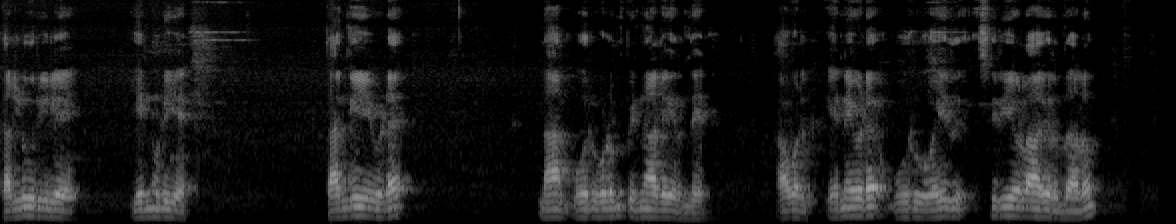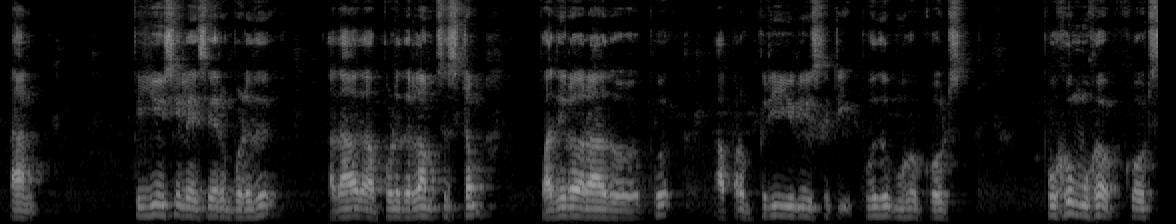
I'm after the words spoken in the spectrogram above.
கல்லூரியிலே என்னுடைய தங்கையை விட நான் ஒரு வருடம் பின்னாலே இருந்தேன். அவள் என்னை விட ஒரு வயது சிறியவளாக இருந்தாலும் நான் பியூசியில் சேரும் பொழுது அதாவது அப்பொழுதெல்லாம் சிஸ்டம் பதினோராவது வகுப்பு அப்புறம் ப்ரீ யூனிவர்சிட்டி புதுமுக கோர்ஸ் புகுமுக கோர்ஸ்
